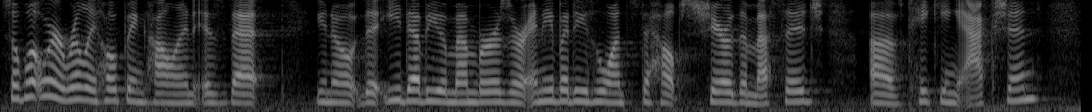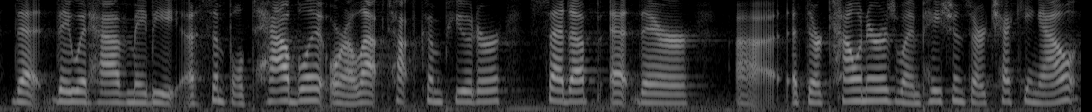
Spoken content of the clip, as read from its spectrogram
So, what we're really hoping, Colin, is that you know the EW members or anybody who wants to help share the message of taking action that they would have maybe a simple tablet or a laptop computer set up at their uh, at their counters when patients are checking out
